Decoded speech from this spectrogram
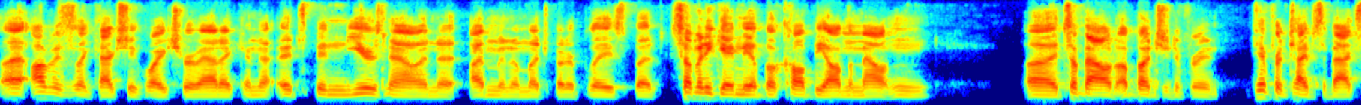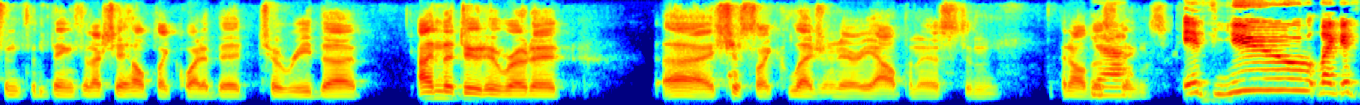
I, I, was like actually quite traumatic, and it's been years now, and I'm in a much better place. But somebody gave me a book called Beyond the Mountain. Uh, it's about a bunch of different different types of accidents and things that actually helped like quite a bit to read that. I'm the dude who wrote it. Uh, it's just like legendary alpinist and and all those yeah. things. If you like, if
